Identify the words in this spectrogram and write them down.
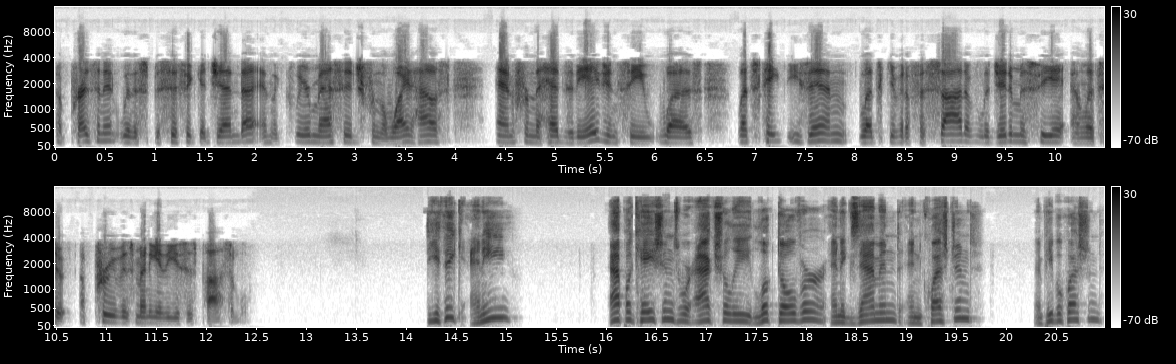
a president with a specific agenda, and the clear message from the White House and from the heads of the agency was let's take these in, let's give it a facade of legitimacy, and let's approve as many of these as possible. Do you think any applications were actually looked over and examined and questioned and people questioned?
